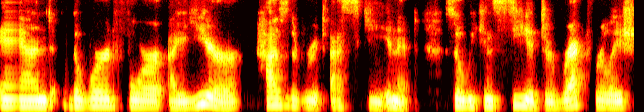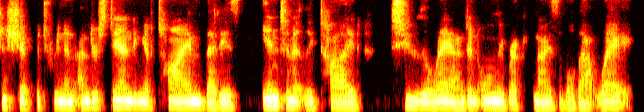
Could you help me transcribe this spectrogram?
and the word for a year has the root aski in it. So we can see a direct relationship between an understanding of time that is intimately tied to the land and only recognizable that way.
